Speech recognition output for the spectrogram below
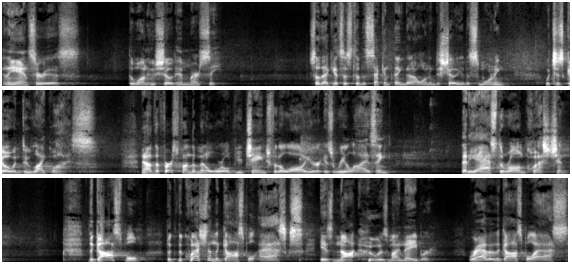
And the answer is the one who showed him mercy. So that gets us to the second thing that I wanted to show you this morning, which is go and do likewise. Now, the first fundamental worldview change for the lawyer is realizing that he asked the wrong question. The gospel, the, the question the gospel asks is not who is my neighbor. Rather, the gospel asks,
